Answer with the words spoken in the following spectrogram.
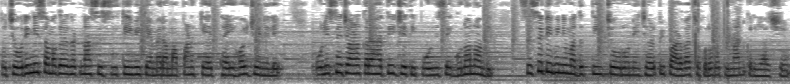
તો ચોરીની સમગ્ર ઘટના સીસીટીવી કેમેરામાં પણ કેદ થઈ હોય જેને લઈ પોલીસને જાણ કરાઈ હતી, જેથી પોલીસે ગુનો નોંધી સીસીટીવીની મદદથી ચોરોને ઝડપી પાડવા ચક્રો ગતિમાન કર્યા છે.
